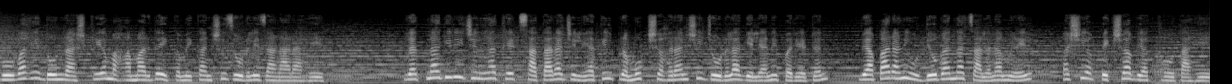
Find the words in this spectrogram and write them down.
गोवा हे दोन राष्ट्रीय महामार्ग एकमेकांशी जोडले जाणार आहेत. रत्नागिरी जिल्हा थेट सातारा जिल्ह्यातील प्रमुख शहरांशी जोडला गेल्याने पर्यटन व्यापार आणि उद्योगांना चालना मिळेल अशी अपेक्षा व्यक्त होत आहे.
